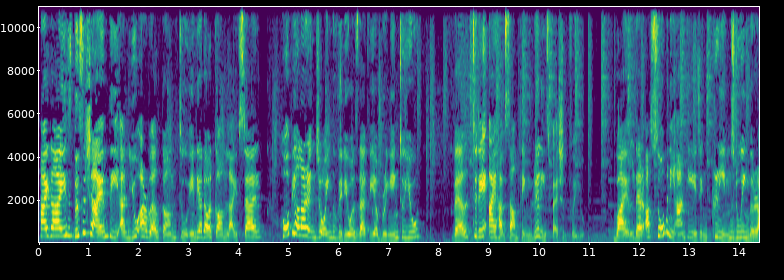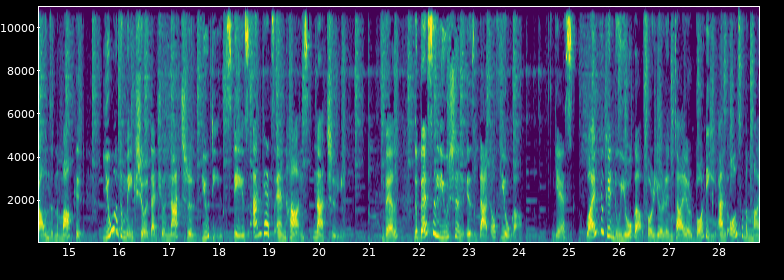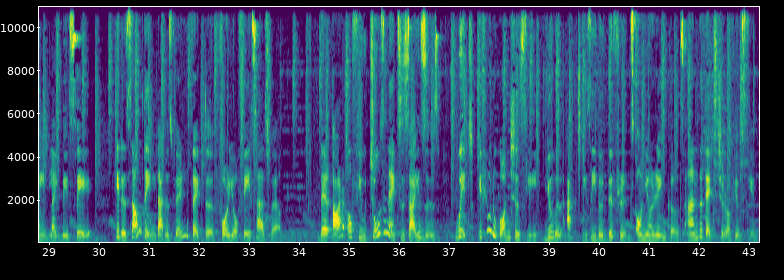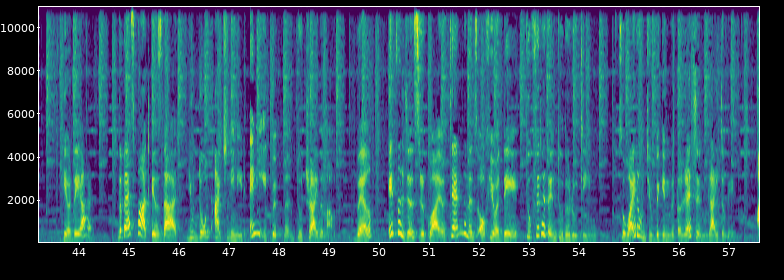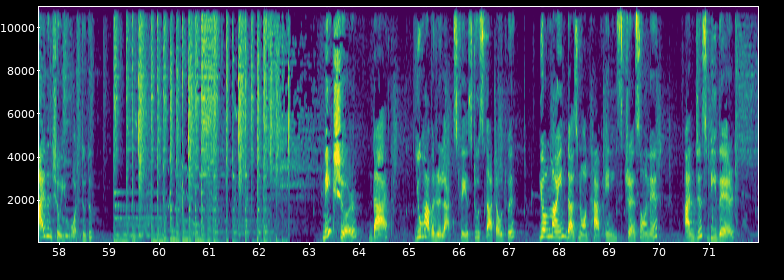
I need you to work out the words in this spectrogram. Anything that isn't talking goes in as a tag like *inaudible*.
Hi guys, this is Sayanti and you are welcome to India.com Lifestyle. Hope you all are enjoying the videos that we are bringing to you. Well, today I have something really special for you. While there are so many anti-aging creams doing the rounds in the market, you want to make sure that your natural beauty stays and gets enhanced naturally. Well, the best solution is that of yoga. Yes, while you can do yoga for your entire body and also the mind, like they say, it is something that is very effective for your face as well. There are a few chosen exercises which, if you do consciously, you will actually see the difference on your wrinkles and the texture of your skin. Here they are. The best part is that you don't actually need any equipment to try them out. Well, it will just require 10 minutes of your day to fit it into the routine. So why don't you begin with a regime right away? I will show you what to do. Make sure that you have a relaxed face to start out with. Your mind does not have any stress on it and just be there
